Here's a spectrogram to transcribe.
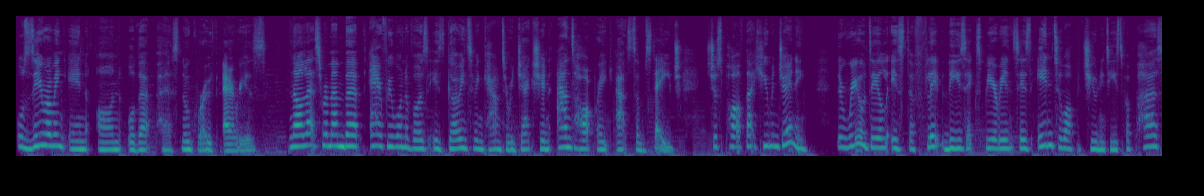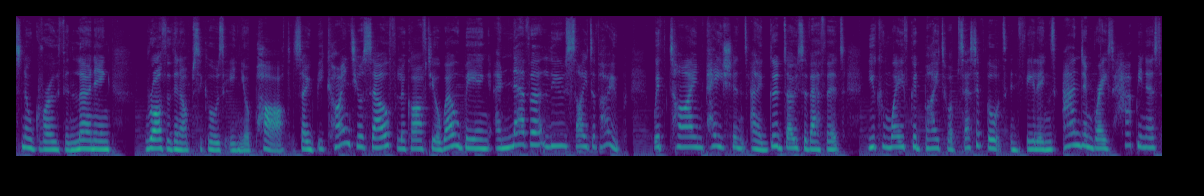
or zeroing in on other personal growth areas. Now, let's remember every one of us is going to encounter rejection and heartbreak at some stage. It's just part of that human journey. The real deal is to flip these experiences into opportunities for personal growth and learning rather than obstacles in your path. So be kind to yourself, look after your well being, and never lose sight of hope. With time, patience, and a good dose of effort, you can wave goodbye to obsessive thoughts and feelings and embrace happiness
